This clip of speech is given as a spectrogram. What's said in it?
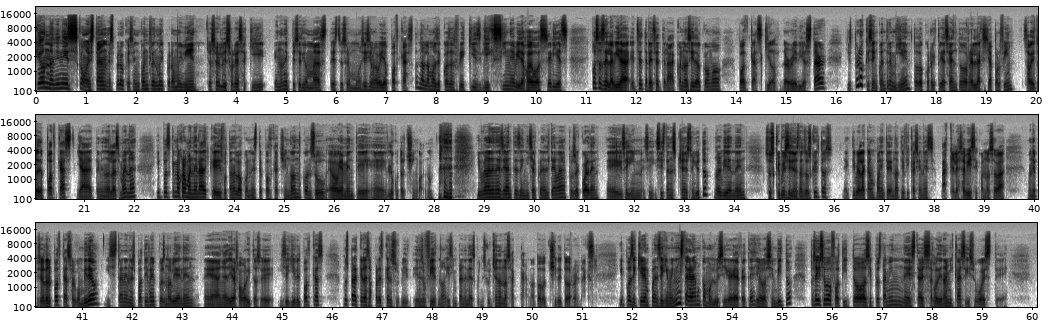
¿Qué onda, nenes? ¿Cómo están? Espero que se encuentren muy, pero muy bien. Yo soy Luis Suárez aquí en un episodio más de este hermosísimo bello podcast donde hablamos de cosas frikis, geeks, cine, videojuegos, series, cosas de la vida, etcétera, etcétera, conocido como Podcast Kill the Radio Star. Y espero que se encuentren bien, todo correcto, ya saben, todo relax, ya por fin, sabadito de podcast, ya terminado la semana. Y pues qué mejor manera que disfrutándolo con este podcast chingón, con su, obviamente, eh, locutor chingón, ¿no? y bueno, antes de iniciar con el tema, pues recuerden, eh, seguir, si, están escuchando esto en YouTube, no olviden en suscribirse si no están suscritos, active la campanita de notificaciones para que les avise cuando suba un episodio del podcast o algún video. Y si están en Spotify, pues no olviden en eh, añadir a favoritos y seguir el podcast, pues para que les aparezca en su, feed, en su feed, ¿no? Y siempre anden escuchándonos acá, ¿no? Todo chido y todo relax. Y pues si quieren pueden seguirme en Instagram como LuisYFT, yo los invito. Pues ahí subo fotitos y pues también este, a veces hago dinámicas y subo este,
